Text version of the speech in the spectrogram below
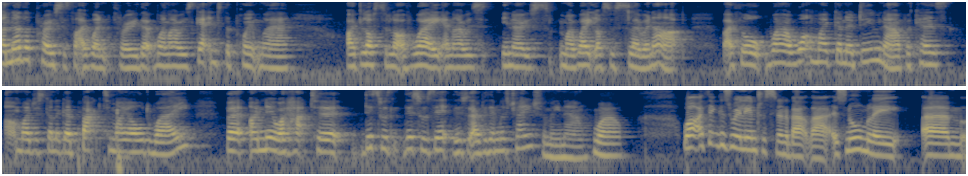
another process that I went through that when I was getting to the point where I'd lost a lot of weight and I was, you know, my weight loss was slowing up. But I thought, wow, what am I going to do now? Because am I just going to go back to my old way? But I knew I had to. This was this was it. This everything was changed for me now. Wow. Well, I think is really interesting about that is normally um,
